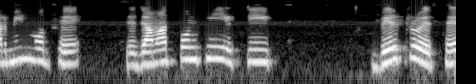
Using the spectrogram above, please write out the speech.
আর্মির মধ্যে যে জামাতপন্থী একটি বেল্ট রয়েছে,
